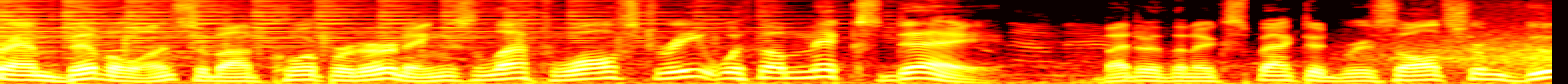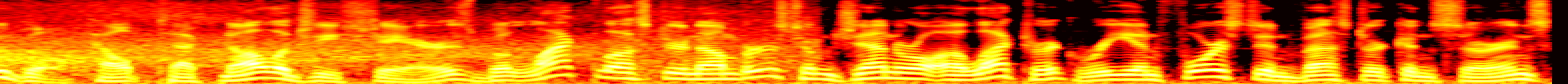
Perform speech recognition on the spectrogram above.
ambivalence about corporate earnings left Wall Street with a mixed day. Better than expected results from Google helped technology shares, but lackluster numbers from General Electric reinforced investor concerns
